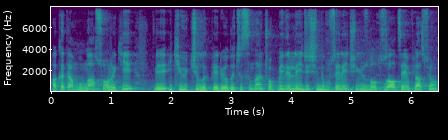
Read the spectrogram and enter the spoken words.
hakikaten bundan sonraki 2-3 yıllık periyod açısından çok belirleyici. Şimdi bu sene için %36 enflasyon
